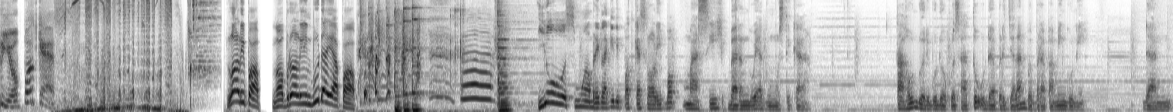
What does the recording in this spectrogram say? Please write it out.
Kurio Podcast. Lollipop, ngobrolin budaya pop. Yo semua balik lagi di podcast Lollipop masih bareng gue Agung Mustika. Tahun 2021 udah berjalan beberapa minggu nih. Dan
